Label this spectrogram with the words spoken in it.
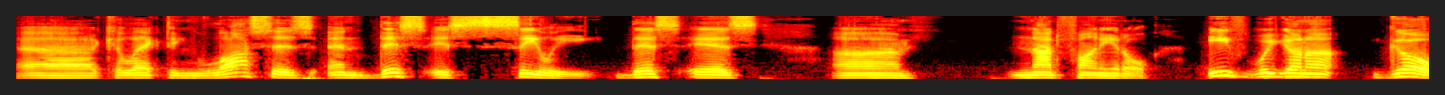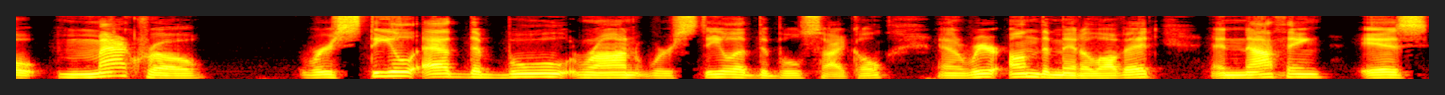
uh, collecting losses, and this is silly. This is um, not funny at all. If we're gonna go macro, we're still at the bull run, we're still at the bull cycle, and we're on the middle of it, and nothing is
